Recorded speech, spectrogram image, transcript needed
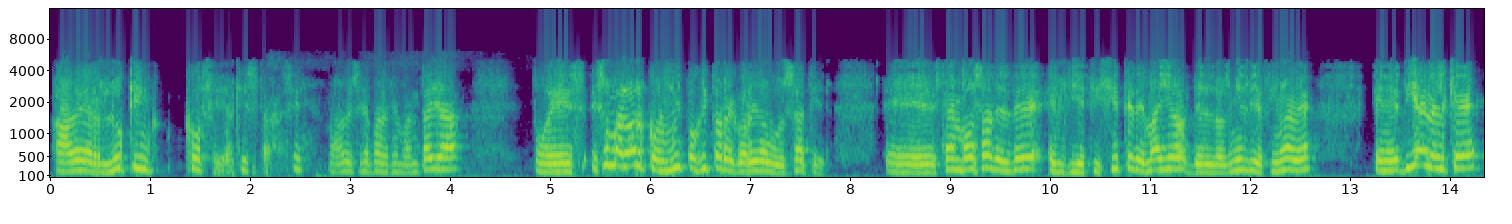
A ver, Looking Coffee, aquí está, sí. A ver si aparece en pantalla. Pues es un valor con muy poquito recorrido bursátil. Eh, está en bolsa desde el 17 de mayo del 2019 en el día en el que,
